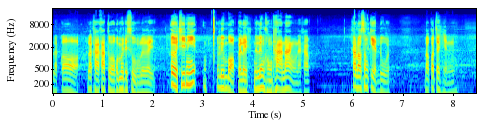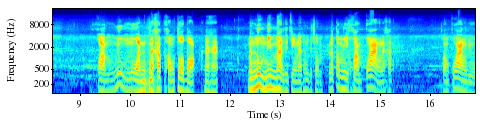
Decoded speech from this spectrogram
แล้วก็ราคาค่าตัวก็ไม่ได้สูงเลย เออทีนี้ลืมบอกไปเลยในเรื่องของท่านั่งนะครับ ถ้าเราสังเกตดู เราก็จะเห็นความนุ่มนวลนะครับของตัวเบาะนะฮะมันนุ่มนิ่มมากจริงๆนะท่านผู้ชม แล้วก็มีความกว้างนะครับ ความกว้างอยู่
